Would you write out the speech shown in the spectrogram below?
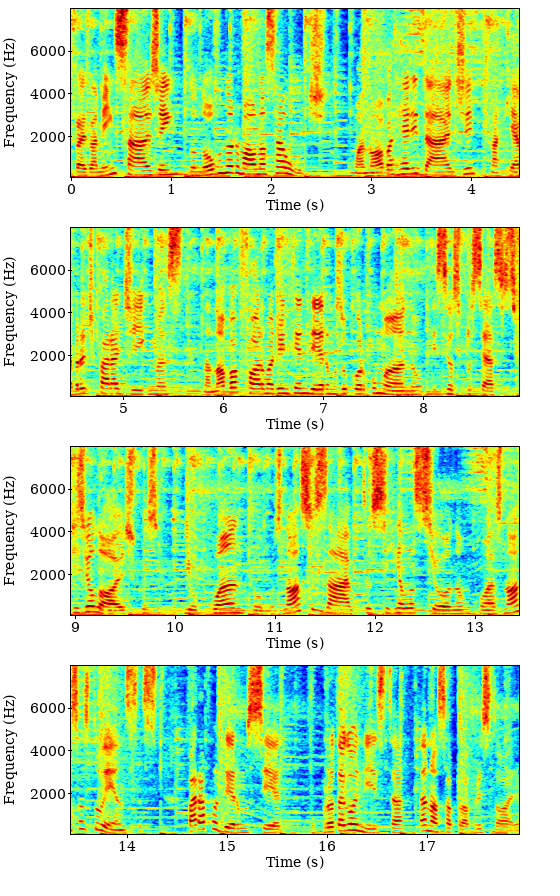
traz a mensagem do novo normal na saúde uma nova realidade, na quebra de paradigmas, na nova forma de entendermos o corpo humano e seus processos fisiológicos e o quanto os nossos hábitos se relacionam com as nossas doenças, para podermos ser o protagonista da nossa própria história.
